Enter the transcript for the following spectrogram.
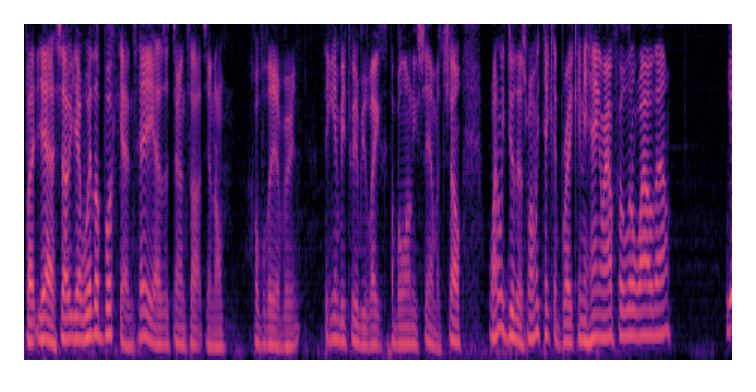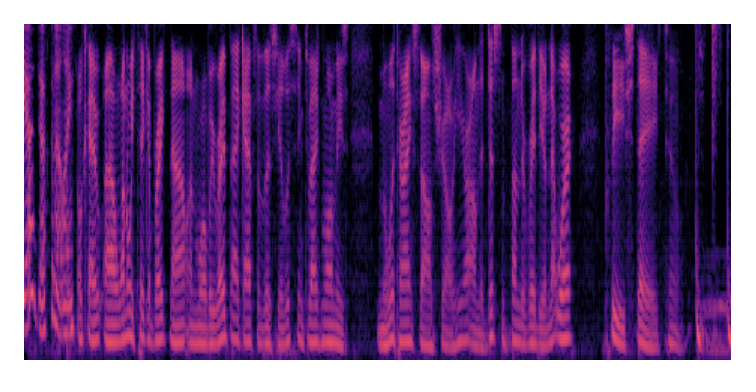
But yeah, so yeah, with the bookends. Hey, as it turns out, you know, hopefully every thing in between will be like a bologna sandwich. So why don't we do this? Why don't we take a break? Can you hang around for a little while, Val? Yeah, definitely. Okay, uh, why don't we take a break now, and we'll be right back after this. You're listening to Mac Maloney's Military X Files show here on the Distant Thunder Radio Network. Please stay tuned.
